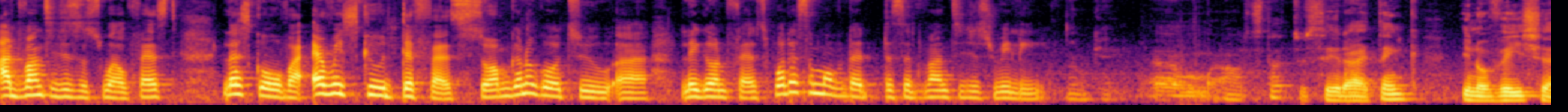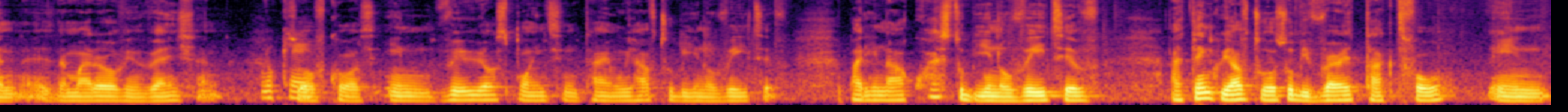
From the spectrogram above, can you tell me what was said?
advantages as well. First, let's go over. Every school differs. So I'm going to go to uh, Legon first. What are some of the disadvantages really? Okay. Um, I'll start to say that I think innovation is the matter of invention. Okay. So of course, in various points in time, we have to be innovative. But in our quest to be innovative, I think we have to also be very tactful in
